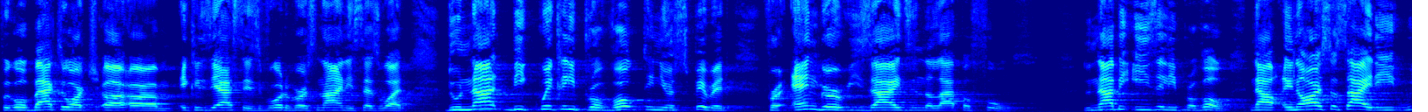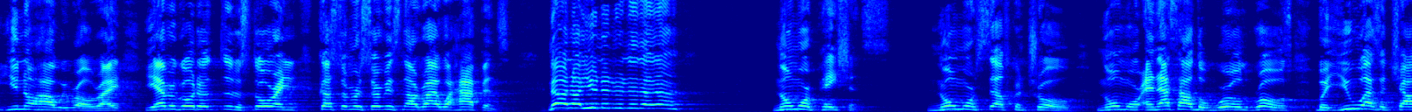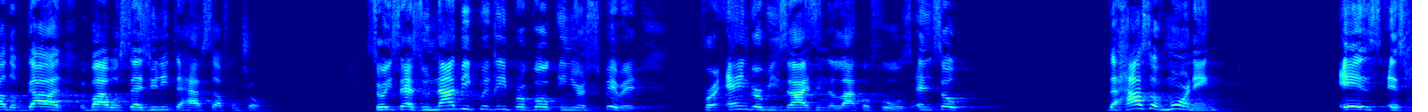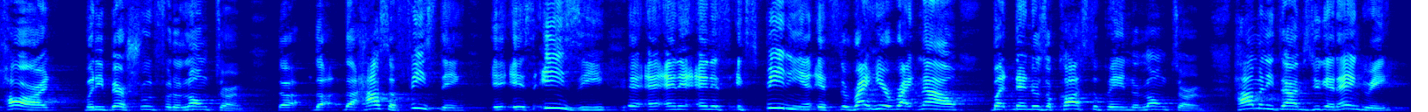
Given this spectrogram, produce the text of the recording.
we go back to our uh, um, Ecclesiastes, if we go to verse 9, he says what? Do not be quickly provoked in your spirit, for anger resides in the lap of fools. Do not be easily provoked. Now, in our society, you know how we roll, right? You ever go to, to the store and customer service not right, what happens? No, no, you, no, no, no, no. No more patience. No more self-control. No more. And that's how the world rolls. But you as a child of God, the Bible says you need to have self-control. So he says, do not be quickly provoked in your spirit, for anger resides in the lap of fools. And so the house of mourning is, is hard, but it bears fruit for the long term. The, the, the house of feasting is easy and, and, and it's expedient. It's the right here, right now, but then there's a cost to pay in the long term. How many times you get angry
